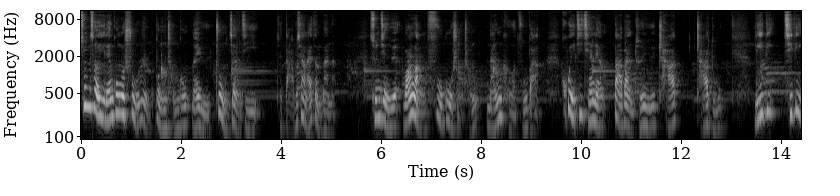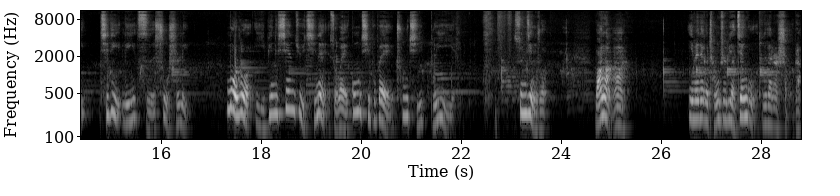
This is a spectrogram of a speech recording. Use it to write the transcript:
孙策一连攻了数日，不能成功，乃与众将计议：这打不下来怎么办呢？孙敬曰：“王朗复固守城，难可卒拔。会稽钱粮大半屯于茶茶渎，离地其地其地离此数十里。莫若以兵先据其内，所谓攻其不备，出其不意也。”孙敬说：“王朗啊，因为这个城池比较坚固，他就在这儿守着，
